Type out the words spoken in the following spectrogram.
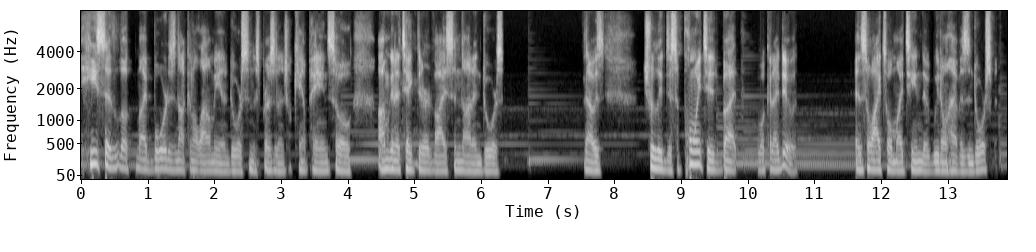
He said, Look, my board is not going to allow me to endorse in this presidential campaign. So I'm going to take their advice and not endorse. And I was truly disappointed, but what could I do? And so I told my team that we don't have his endorsement.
